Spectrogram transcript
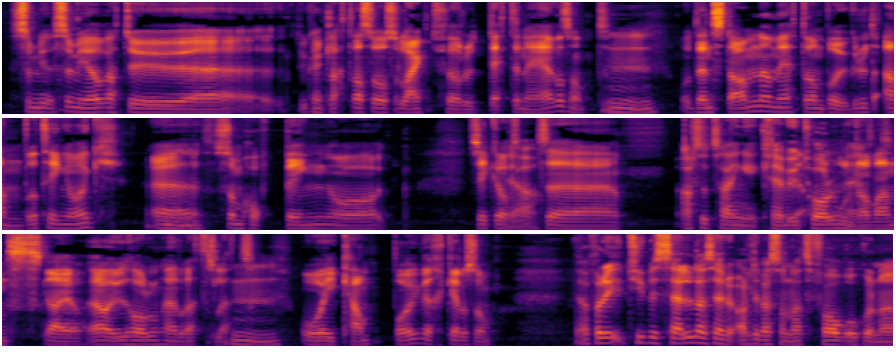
som, som gjør at du, eh, du kan klatre så og så langt før du detter ned og sånt. Mm. Og den staminameteren bruker du til andre ting òg, eh, som hopping og sikkert Ja. Altså trenger, krever utholdenhet. undervannsgreier. Ja, utholdenhet, rett og slett. Mm. Og i kamp òg, virker det som. Ja, for i type Zelda så har det alltid vært sånn at for å kunne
